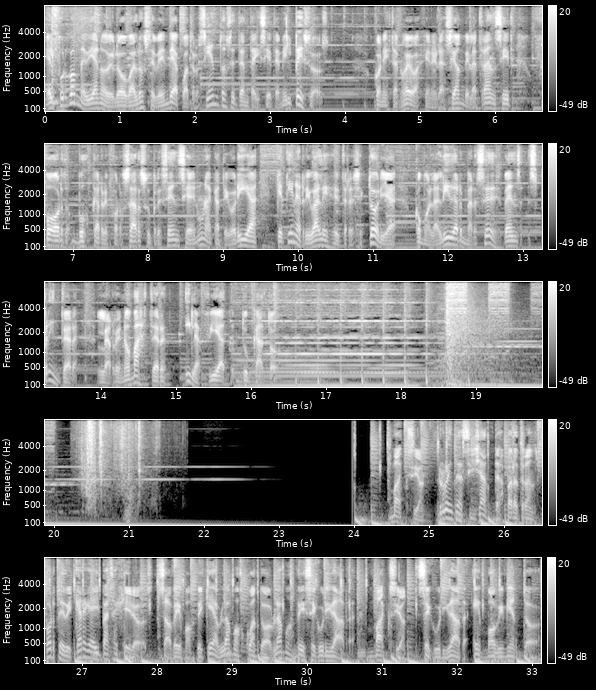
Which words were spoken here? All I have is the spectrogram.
El furgón mediano del óvalo se vende a 477 mil pesos. Con esta nueva generación de la Transit, Ford busca reforzar su presencia en una categoría que tiene rivales de trayectoria, como la líder Mercedes-Benz Sprinter, la Renault Master y la Fiat Ducato. Maxion, ruedas y llantas para transporte de carga y pasajeros. Sabemos de qué hablamos cuando hablamos de seguridad. Maxion, seguridad en movimiento.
